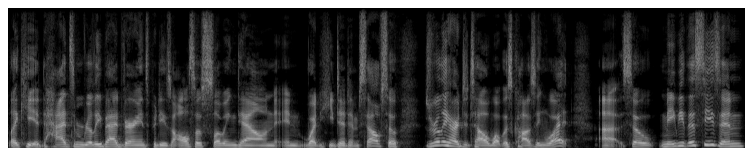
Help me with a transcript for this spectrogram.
like he had had some really bad variants, but he's also slowing down in what he did himself. So it was really hard to tell what was causing what. Uh, so maybe this season,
